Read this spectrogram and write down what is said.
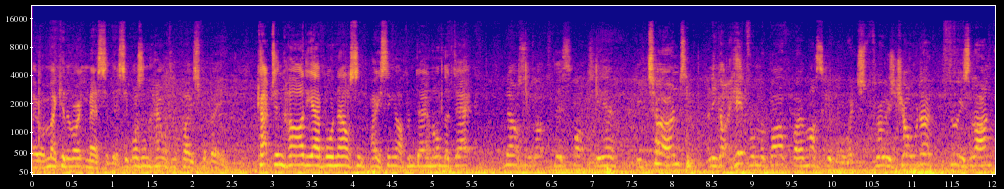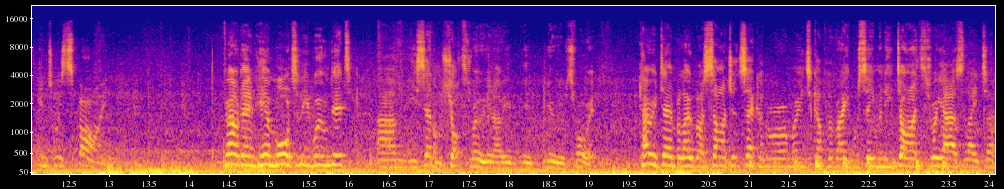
They were making the right mess of this. It wasn't a healthy place to be. Captain Hardy, Admiral Nelson pacing up and down on the deck. Nelson got to this spot here. He turned and he got hit from above by a musket ball, which through his shoulder, through his lung, into his spine. Fell down here, mortally wounded. Um, he said, I'm shot through, you know, he, he knew he was for it. Carried down below by Sergeant Secker of the Royal Marines, a couple of able seamen. He died three hours later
